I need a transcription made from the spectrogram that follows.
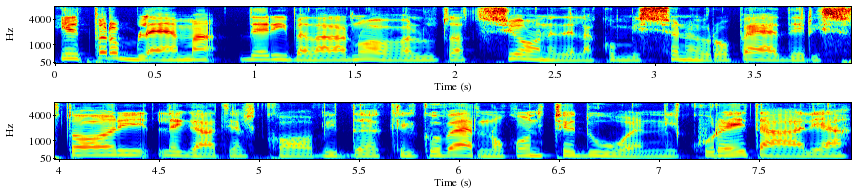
Il problema deriva dalla nuova valutazione della Commissione europea dei ristori legati al Covid che il governo Conte 2 nel Cura Italia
